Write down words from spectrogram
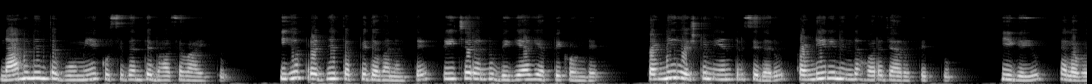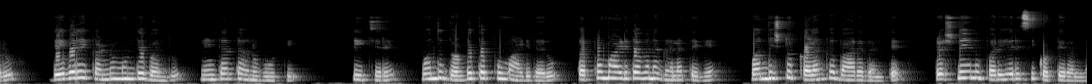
ನಾನು ನಿಂತ ಭೂಮಿಯೇ ಕುಸಿದಂತೆ ಭಾಸವಾಯಿತು. ಇಹ ಪ್ರಜ್ಞೆ ತಪ್ಪಿದವನಂತೆ ಟೀಚರನ್ನು ಬಿಗಿಯಾಗಿ ಅಪ್ಪಿಕೊಂಡೆ. ಕಣ್ಣೀರು ಎಷ್ಟು ನಿಯಂತ್ರಿಸಿದರೂ ಕಣ್ಣೀರಿನಿಂದ ಹೊರಜಾರುತ್ತಿತ್ತು ಹೀಗೆಯೂ ಕೆಲವರು, ದೇವರೇ ಕಣ್ಣು ಮುಂದೆ ಬಂದು ನಿಂತಂತ ಅನುಭೂತಿ. ಟೀಚರೇ, ಒಂದು ದೊಡ್ಡ ತಪ್ಪು ಮಾಡಿದರೂ ತಪ್ಪು ಮಾಡಿದವನ ಘನತೆಗೆ ಒಂದಿಷ್ಟು ಕಳಂಕ ಬಾರದಂತೆ ಪ್ರಶ್ನೆಯನ್ನು ಪರಿಹರಿಸಿ ಕೊಟ್ಟಿರಲ್ಲ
